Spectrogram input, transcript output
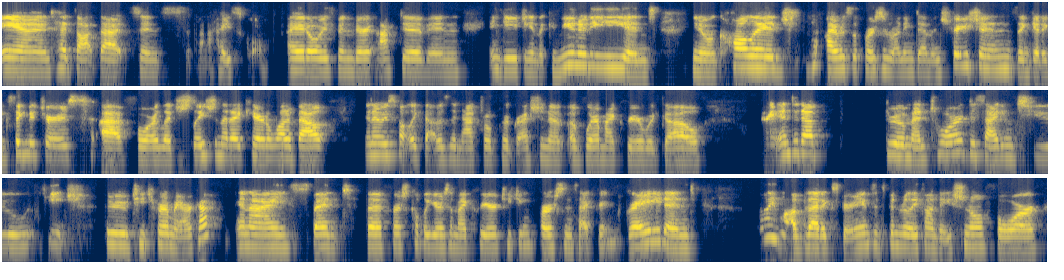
and had thought that since high school. I had always been very active in engaging in the community and you know in college I was the person running demonstrations and getting signatures uh, for legislation that I cared a lot about and I always felt like that was the natural progression of, of where my career would go. I ended up through a mentor deciding to teach through Teach for America and I spent the first couple years of my career teaching first and second grade and really love that experience. It's been really foundational for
